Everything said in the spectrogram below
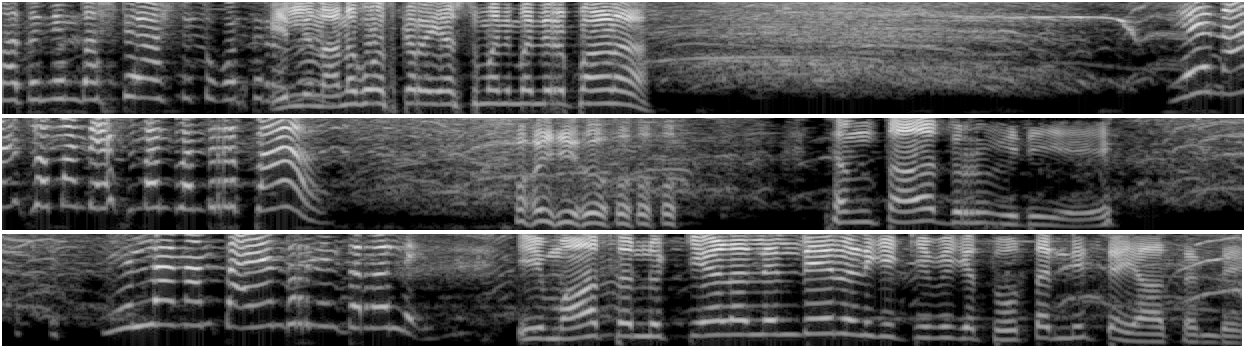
ಮತ್ತೆ ನಿಮ್ದು ಅಷ್ಟೇ ಅಷ್ಟು ತಗೋತೀರ ಇಲ್ಲಿ ನನಗೋಸ್ಕರ ಎಷ್ಟು ಮಂದಿ ಬಂದಿರಪ್ಪ? ಅಣ್ಣ ಏ ನನ್ನ ಸಂಬಂಧ ಎಷ್ಟು ಮಂದಿ ಬಂದಿರಪ್ಪ? ಅಯ್ಯೋ ಎಂತ ದುರ್ವಿಧಿಯೇ ಇಲ್ಲ ನನ್ನ ತಾಯಿ ಅಂದ್ರೆ ನಿಂತಾರಲ್ಲಿ. ಈ ಮಾತನ್ನು ಕೇಳಲೆಂದೇ ನನಗೆ ಕಿವಿಗೆ ತೂತನ್ನಿಟ್ಟೆಯ ತಂದೆ?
